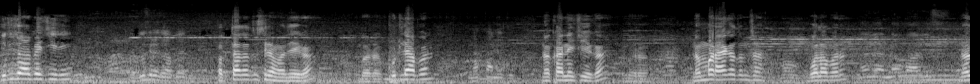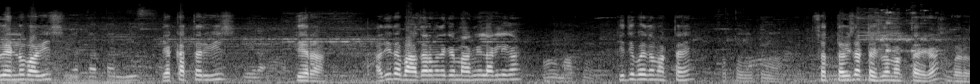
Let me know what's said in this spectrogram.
किती जॉबाची ती दुसरे जात आहे. फक्त आता दुसऱ्यामध्ये आहे का? बरं. कुठल्या आपण? नकाने नकानेची आहे का? बरं. नंबर आहे का तुमचा? बोला बरं. नव्याण्णव बावीस. नव्याण्णव बावीस. एकाहत्तर वीस. एकाहत्तर वीस. तेरा. तेरा. आधी तर बाजारामध्ये काही मागणी लागली का? हो मागताय. कितीपर्यंत मागताय? सत्तर सत्तावीस अठ्ठावीसला मागताय का? बरं.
